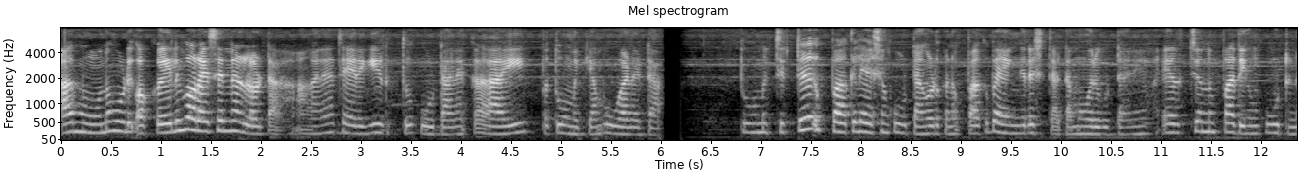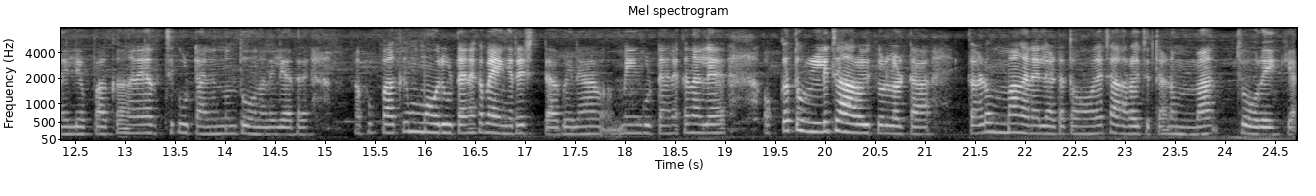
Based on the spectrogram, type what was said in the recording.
ആ മൂന്നും കൂടി ഒക്കെയിലും കുറേശ്ശെ തന്നെ ഉള്ളു കേട്ടോ അങ്ങനെ ചിരകി എടുത്തു കൂട്ടാനൊക്കെ ആയി ഇപ്പം തൂമിക്കാൻ പോവാണ് കേട്ടാ തൂമിച്ചിട്ട് ഉപ്പാക്ക് ലേശം കൂട്ടാൻ കൊടുക്കണം. ഉപ്പാക്ക് ഭയങ്കര ഇഷ്ടമാട്ടോ മോര് കൂട്ടാൻ ഇറച്ചിയൊന്നും ഇപ്പം അധികം കൂട്ടണില്ല. ഉപ്പാക്ക് അങ്ങനെ ഇറച്ചി കൂട്ടാനൊന്നും തോന്നണില്ല അത്ര. അപ്പോൾ ഉപ്പാക്ക് മോര് കൂട്ടാനൊക്കെ ഭയങ്കര ഇഷ്ടമാണ് പിന്നെ മീൻ കൂട്ടാനൊക്കെ നല്ല ഒക്കെ തുള്ളി ചാറ് ഒഴിക്കുള്ളൂ ഇക്കാടെ ഉമ്മ അങ്ങനെയല്ല കേട്ടോ തോനെ ചാറ് വെച്ചിട്ടാണ് ഉമ്മ ചോറ് വയ്ക്കുക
